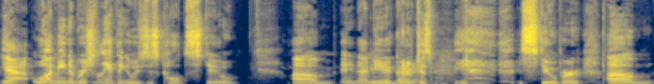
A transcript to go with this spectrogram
Yeah well i mean originally i think it was just called Stu um and i mean Even it could have just stuper um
